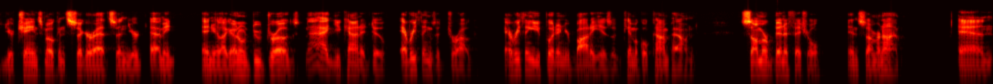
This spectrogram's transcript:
your chain smoking cigarettes and your i mean and you're like i don't do drugs. Nah you kind of do. Everything's a drug. Everything you put in your body is a chemical compound. Some are beneficial and some are not and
